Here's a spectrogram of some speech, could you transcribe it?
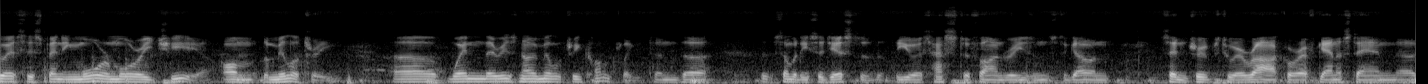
US is spending more and more each year on the military uh, when there is no military conflict. And uh, somebody suggested that the US has to find reasons to go and send troops to Iraq or Afghanistan uh,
